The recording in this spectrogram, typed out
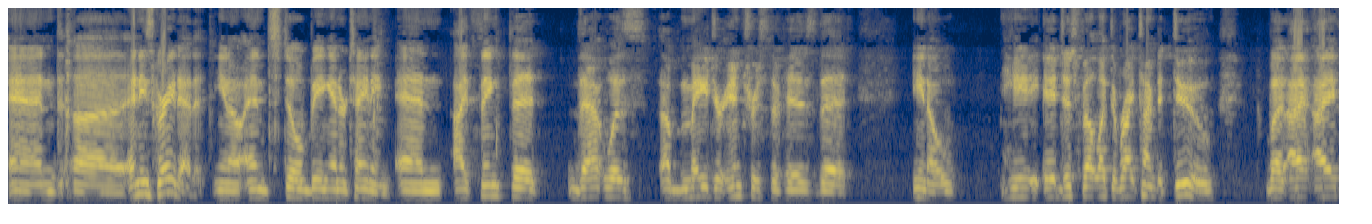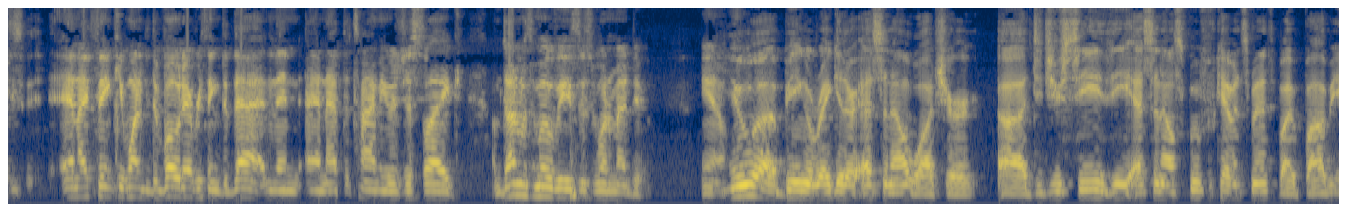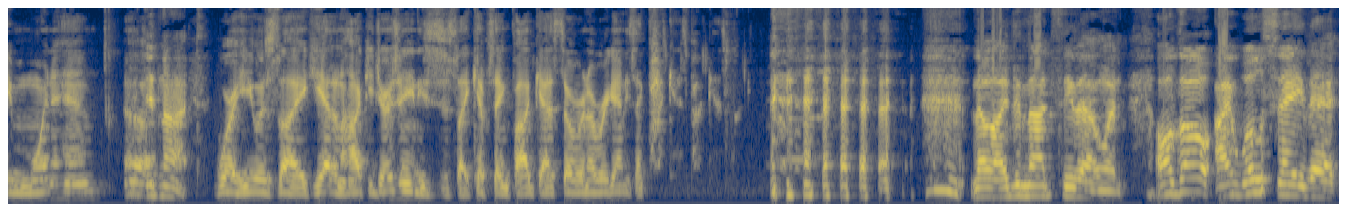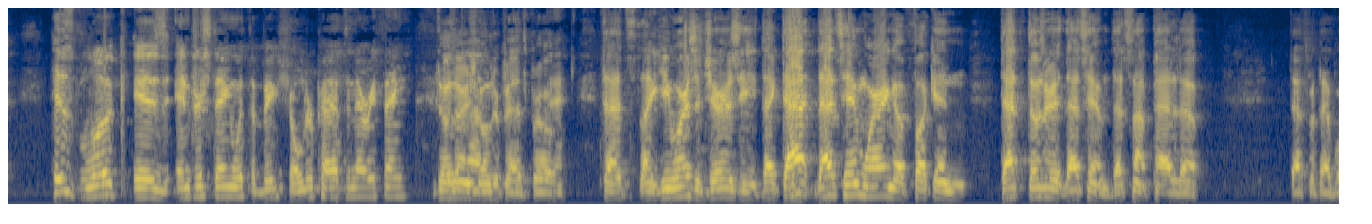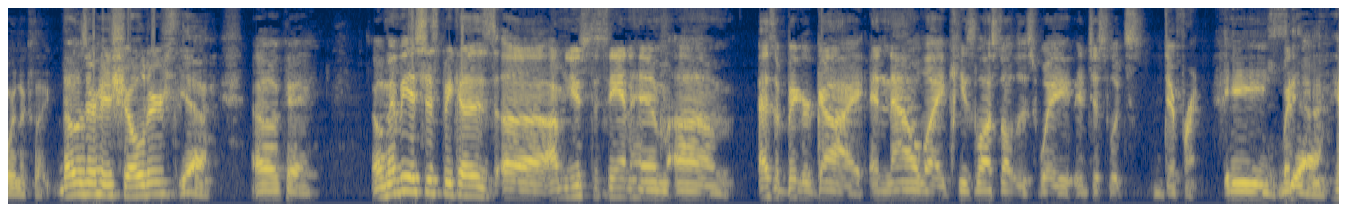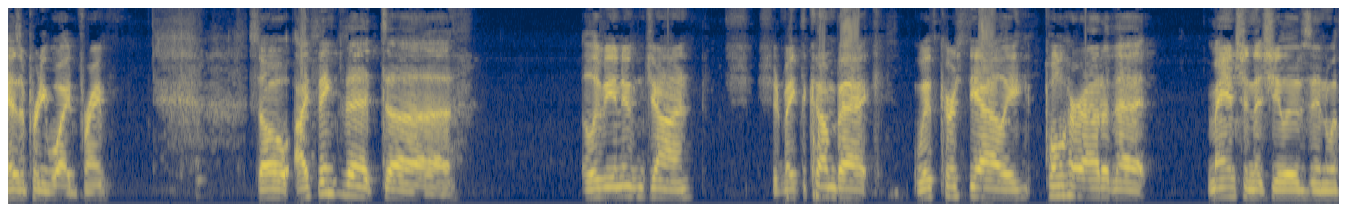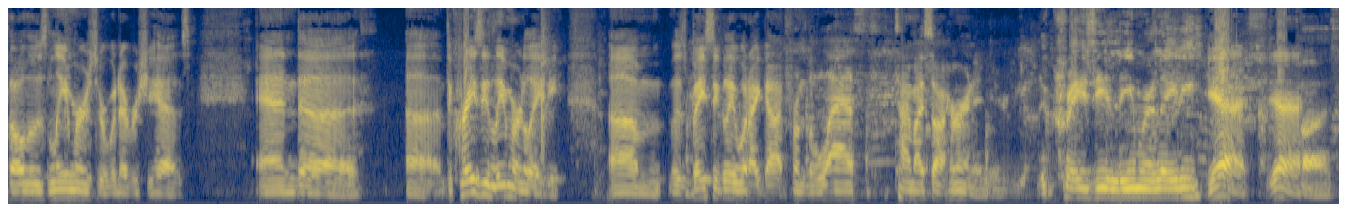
and uh, and he's great at it you know and still being entertaining and i think that that was a major interest of his that you know he it just felt like the right time to do but I, I and i think he wanted to devote everything to that and then and at the time he was just like i'm done with movies this is what i'm gonna do you know You uh, being a regular SNL watcher, uh, did you see the SNL spoof of Kevin Smith by Bobby Moynihan? Uh, did not where he was like, he had on a hockey jersey and he's just like kept saying podcast over and over again. He's like, podcast, podcast. no, I did not see that one. Although I will say that his look is interesting with the big shoulder pads and everything. Those aren't Um, shoulder pads, bro. yeah. That's like he wears a jersey like that. That's him wearing a fucking that. Those are that's him. That's not padded up. That's what that boy looks like. Those are his shoulders. Yeah. Okay. Oh, maybe it's just because uh, I'm used to seeing him um, as a bigger guy, and now like he's lost all this weight, it just looks different. He's But yeah. he has a pretty wide frame. So I think that uh, Olivia Newton-John should make the comeback with Kirstie Alley, pull her out of that mansion that she lives in with all those lemurs or whatever she has, and uh, uh, the crazy lemur lady um, was basically what I got from the last time I saw her in an interview. The crazy lemur lady. Yes, yeah.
